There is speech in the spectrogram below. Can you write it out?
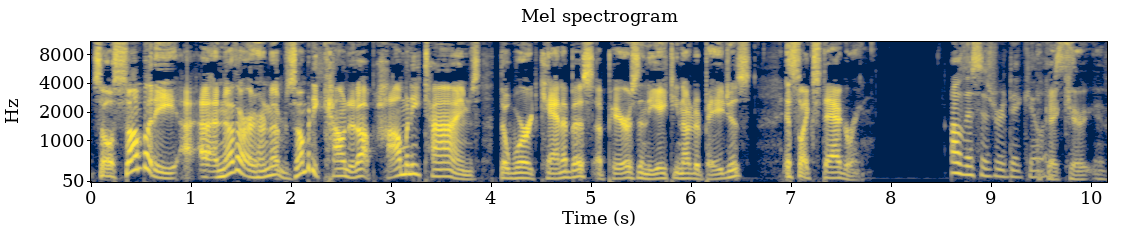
So somebody, another, another somebody counted up how many times the word cannabis appears in the 1800 pages. It's like staggering. Oh, this is ridiculous. Okay, Carrie.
